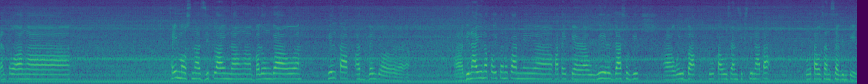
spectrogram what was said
Yan po ang ah, famous na zipline ng ah, Balungaw Hilltop Adventure. Ah, dinayo na po ito ni Kwan ni uh, Kataykir uh, Will Dasovich ah, way back 2016 nata 2017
